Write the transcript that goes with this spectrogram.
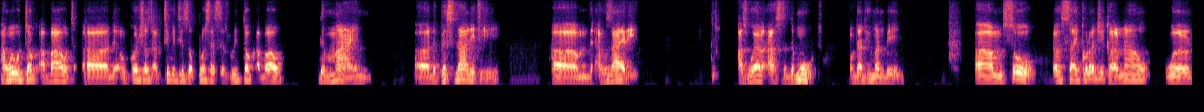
and we will talk about uh, the unconscious activities or processes we talk about the mind uh, the personality um, the anxiety, as well as the mood of that human being. Um, so uh, psychological now will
